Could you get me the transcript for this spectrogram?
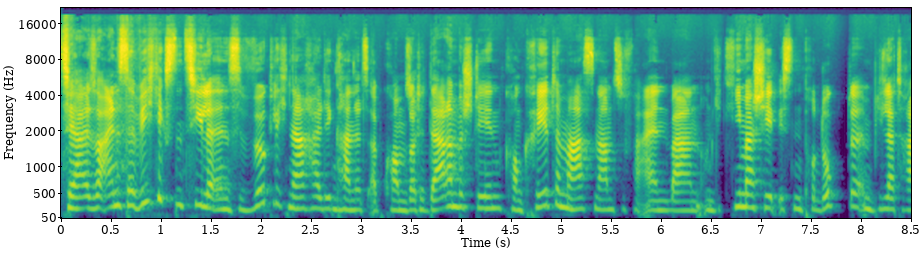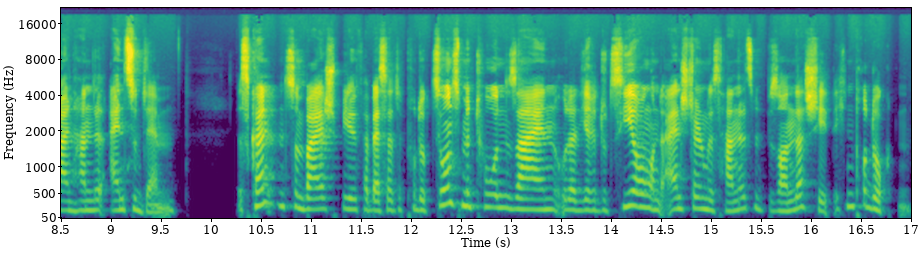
Tja, also eines der wichtigsten Ziele eines wirklich nachhaltigen Handelsabkommens sollte darin bestehen, konkrete Maßnahmen zu vereinbaren, um die klimaschädlichsten Produkte im bilateralen Handel einzudämmen. Es könnten zum Beispiel verbesserte Produktionsmethoden sein oder die Reduzierung und Einstellung des Handels mit besonders schädlichen Produkten.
